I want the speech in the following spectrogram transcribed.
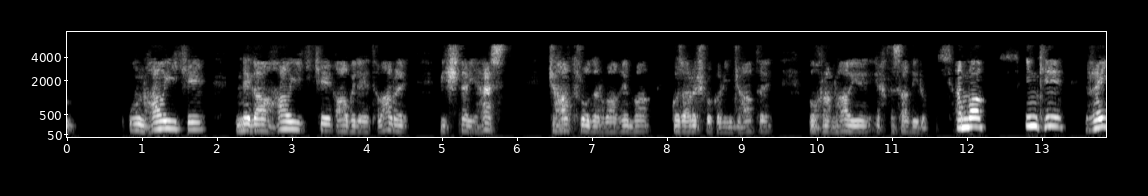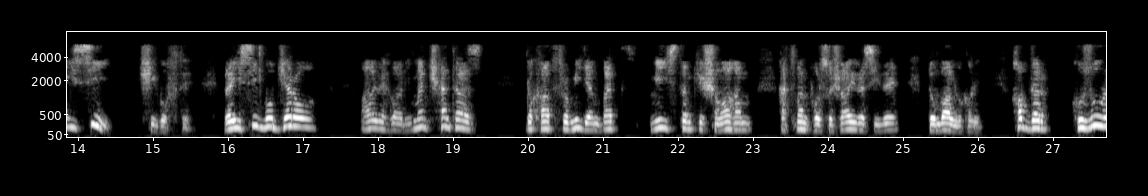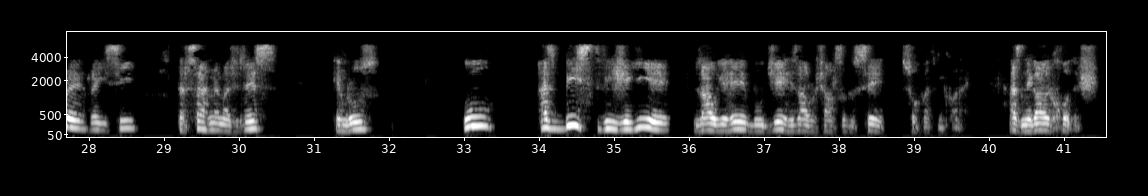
اونهایی که نگاه هایی که قابل اعتبار بیشتری هست جهات رو در واقع با گزارش بکنیم جهات بحران های اقتصادی رو. اما اینکه رئیسی چی گفته؟ رئیسی بودجه رو آقای بهوانی من چند تا از نکات رو میگم بعد میستم که شما هم حتما پرسش رسیده دنبال بکنید. خب در حضور رئیسی در صحن مجلس امروز او از 20 ویژگی لایحه بودجه 1403 صحبت می‌کنه از نگاه خودش.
